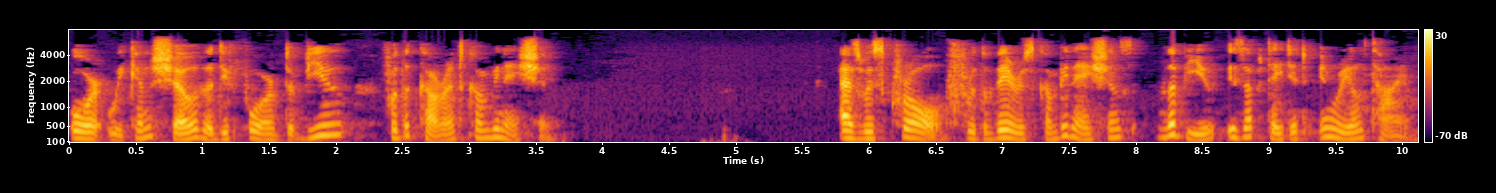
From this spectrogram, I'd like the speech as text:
Or we can show the deformed view for the current combination. As we scroll through the various combinations, the view is updated in real time.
